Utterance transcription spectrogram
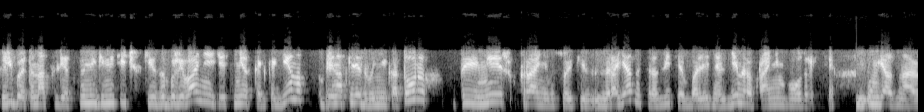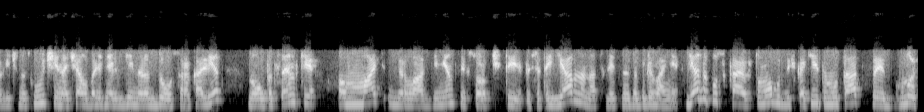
Либо это наследственные генетические заболевания, есть несколько генов, при наследовании которых ты имеешь крайне высокую вероятность развития болезни Альцгеймера в раннем возрасте. Я знаю лично случаи начала болезни Альцгеймера до 40 лет, но у пациентки мать умерла от деменции в 44. То есть это явно наследственное заболевание. Я допускаю, что могут быть какие-то мутации вновь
